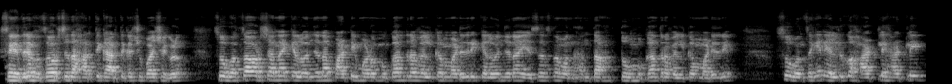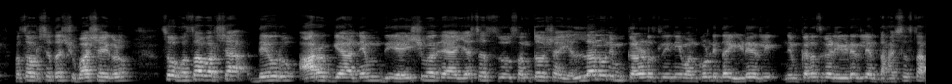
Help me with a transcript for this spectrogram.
ಸ್ನೇಹಿತರೆ, ಹೊಸ ವರ್ಷದ ಹಾರ್ದಿಕ, ಆರ್ಥಿಕ ಶುಭಾಶಯಗಳು. ಸೊ ಹೊಸ ವರ್ಷನ ಕೆಲವೊಂದ್ ಜನ ಪಾರ್ಟಿ ಮಾಡೋ ಮುಖಾಂತರ ವೆಲ್ಕಮ್ ಮಾಡಿದ್ರಿ. ಕೆಲವೊಂದ್ ಜನ ಎಸ್ ಎಸ್ನ ಒಂದು ಹಂತ ಹತ್ತು ಮುಖಾಂತರ ವೆಲ್ಕಮ್ ಮಾಡಿದ್ರಿ. ಸೊ ಒನ್ಸ್ ಅಗೇನ್ ಎಲ್ರಿಗೂ ಹಾರ್ಟ್ಲಿ ಹಾರ್ಟ್ಲಿ ಹೊಸ ವರ್ಷದ ಶುಭಾಶಯಗಳು. ಸೊ ಹೊಸ ವರ್ಷ, ದೇವರು, ಆರೋಗ್ಯ, ನೆಮ್ಮದಿ, ಐಶ್ವರ್ಯ, ಯಶಸ್ಸು, ಸಂತೋಷ, ಎಲ್ಲಾನು ನಿಮ್ ಕರುಣಿಸ್ಲಿ. ನೀವು ಅನ್ಕೊಂಡಿದ್ದ ಈಡೇರ್ಲಿ, ನಿಮ್ ಕನಸುಗಳು ಈಡೇರ್ಲಿ ಅಂತ ಹರ್ಷಿಸ್ತಾ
